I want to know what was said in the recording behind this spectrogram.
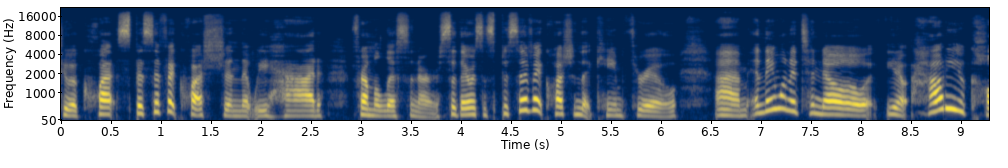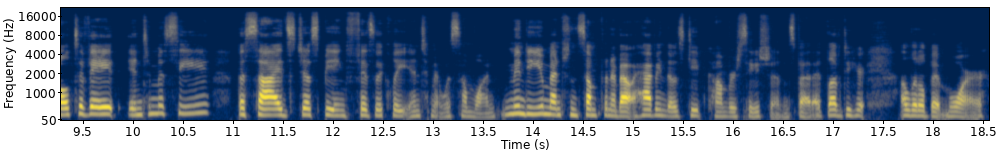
to a que- specific question that we had from a listener. So there was a specific question that came through, um, and they wanted to know, you know, how do you cultivate intimacy besides just being physically intimate with someone? Mindy, you mentioned something about having those deep conversations, but I'd love to hear a little bit more.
